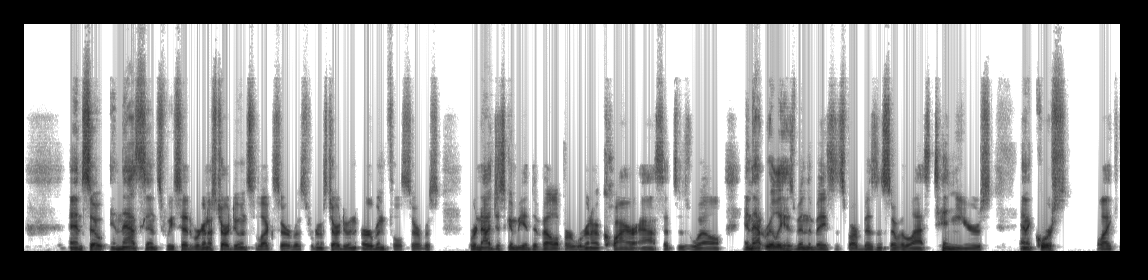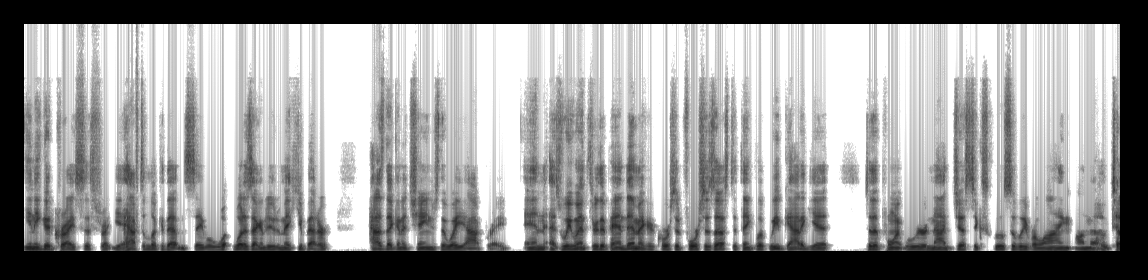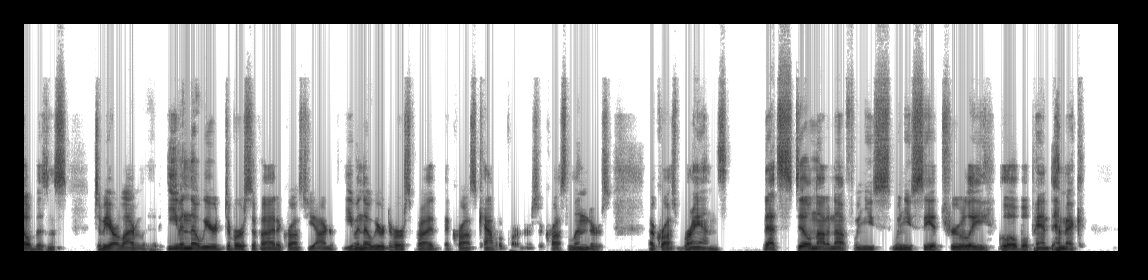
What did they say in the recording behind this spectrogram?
And so, in that sense, we said we're going to start doing select service. We're going to start doing urban full service. We're not just going to be a developer. We're going to acquire assets as well. And that really has been the basis of our business over the last 10 years. And of course, like any good crisis, right, you have to look at that and say, well, what, what is that going to do to make you better? How's that going to change the way you operate? And as we went through the pandemic, of course, it forces us to think, look, we've got to get to the point where we're not just exclusively relying on the hotel business to be our livelihood. Even though we are diversified across geography, even though we were diversified across capital partners, across lenders, across brands, that's still not enough when you when you see a truly global pandemic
